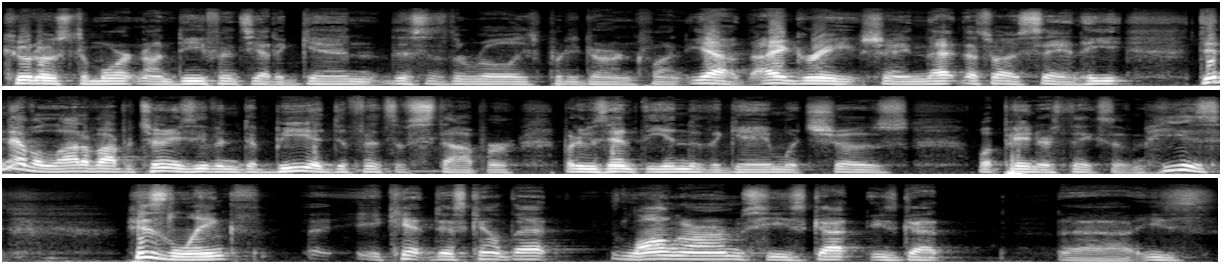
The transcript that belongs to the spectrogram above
Kudos to Morton on defense yet again. This is the role. He's pretty darn fun. Yeah, I agree, Shane. That, that's what I was saying. He didn't have a lot of opportunities even to be a defensive stopper, but he was at the end of the game, which shows what Painter thinks of him. He is his length. You can't discount that. Long arms. He's got. He's got. Uh, he's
